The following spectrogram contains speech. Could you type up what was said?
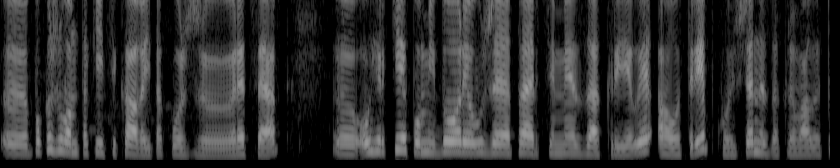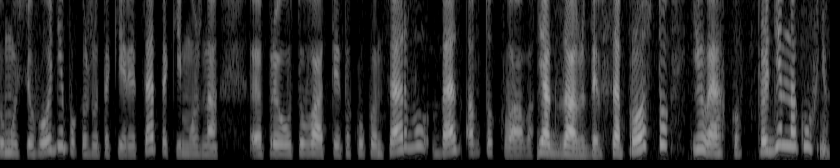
Е, Покажу вам такий цікавий також рецепт. Е, Огірки, помідори, вже перці ми закрили, а от рибку ще не закривали. Тому сьогодні покажу такий рецепт, який можна е, приготувати таку консерву без автоклава. Як завжди, все просто і легко. Пройдім на кухню.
